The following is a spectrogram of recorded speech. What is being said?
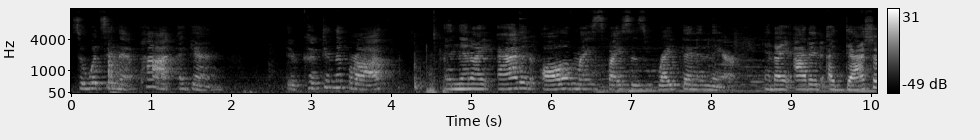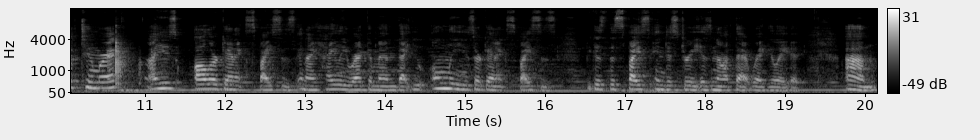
So what's in that pot, again, they're cooked in the broth, and then I added all of my spices right then and there. And I added a dash of turmeric, I use all organic spices and I highly recommend that you only use organic spices because the spice industry is not that regulated. Um,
